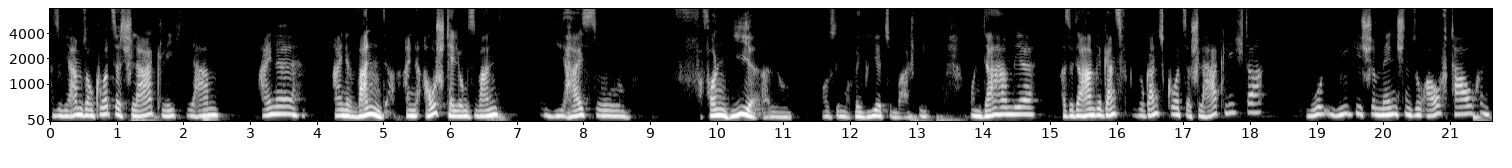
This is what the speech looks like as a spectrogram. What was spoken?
also wir haben so ein kurzes Schlaglicht. Wir haben eine eine Wand, eine Ausstellungswand, die heißt so von hier, also aus dem Revier zum Beispiel. Und da haben wir, also da haben wir ganz, so ganz kurze Schlaglichter, wo jüdische Menschen so auftauchen.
